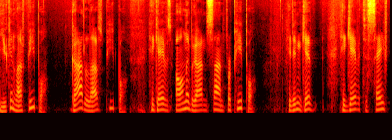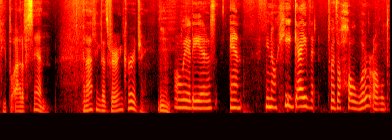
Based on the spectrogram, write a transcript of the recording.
you can love people. God loves people. He gave his only begotten Son for people. He didn't give, he gave it to save people out of sin. And I think that's very encouraging. Mm. Oh, it is. And, you know, he gave it for the whole world.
